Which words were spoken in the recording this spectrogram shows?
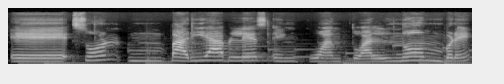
eh, son mm, variables en cuanto al nombre,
